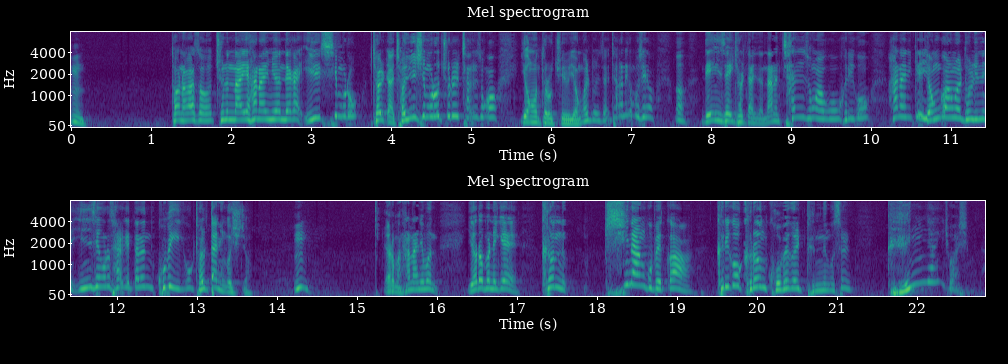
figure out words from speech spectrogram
음. 더 나가서 주는 나의 하나님이여 내가 일심으로 결, 아, 전심으로 주를 찬송하고 영원토록 주를 영광을 돌리자. 자, 그러니까 보세요. 어, 내 인생의 결단이죠. 나는 찬송하고 그리고 하나님께 영광을 돌리는 인생으로 살겠다는 고백이고 결단인 것이죠. 음? 여러분 하나님은 여러분에게 그런 신앙 고백과 그리고 그런 고백을 듣는 것을 굉장히 좋아하십니다.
